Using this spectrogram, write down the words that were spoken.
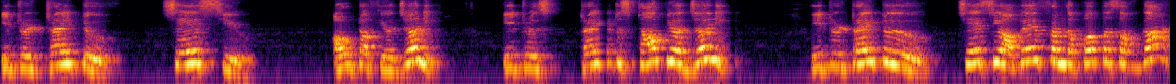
it will try to chase you out of your journey. It will try to stop your journey. It will try to chase you away from the purpose of God.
